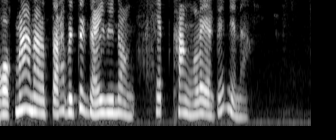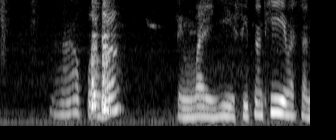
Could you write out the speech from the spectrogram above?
ออกมาหน้าตาเป็นจังไหนพี่น้องเฮ็ดครั้งแรกได้เนี่ยนะอ้าวเปิดเบิ่งเล่งไว้ยี่สิบนาทีว่าสัน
